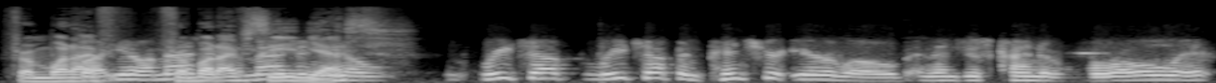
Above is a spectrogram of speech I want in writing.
from what But, I've you know, imagine, from what I've imagine, seen, you yes. know, reach up reach up and pinch your earlobe and then just kind of roll it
